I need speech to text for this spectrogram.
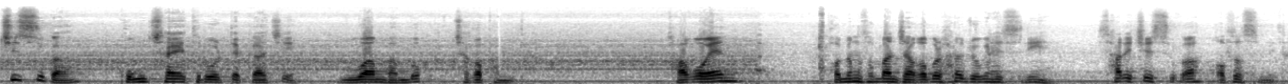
치수가 공차에 들어올 때까지 무한 반복 작업합니다. 과거엔 범용 선반 작업을 하루 종일 했으니 살이 칠 수가 없었습니다.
